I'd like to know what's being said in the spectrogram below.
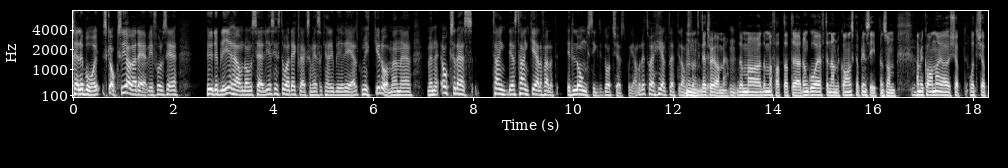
Trelleborg ska också göra det. Vi får se hur det blir här. Om de säljer sin stora däckverksamhet så kan det bli rejält mycket då. Men, eh, men också det här tank, deras tanke är i alla fall ett, ett långsiktigt återköpsprogram och det tror jag är helt rätt i de mm, Det tror jag med. Mm. De, har, de har fattat det där. De går efter den amerikanska principen som mm. amerikanerna har köpt, återköpt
